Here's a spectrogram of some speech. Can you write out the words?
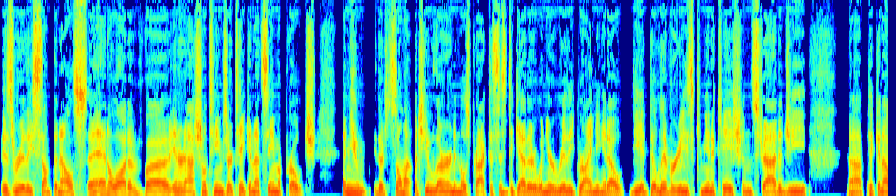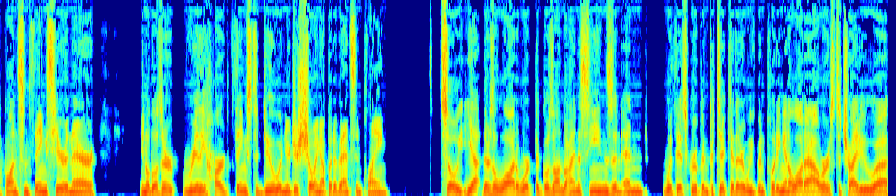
is really something else. And a lot of uh, international teams are taking that same approach. And you, there's so much you learn in those practices together when you're really grinding it out, be it deliveries, communication, strategy, uh, picking up on some things here and there. You know, those are really hard things to do when you're just showing up at events and playing. So yeah, there's a lot of work that goes on behind the scenes, and and with this group in particular, we've been putting in a lot of hours to try to uh,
